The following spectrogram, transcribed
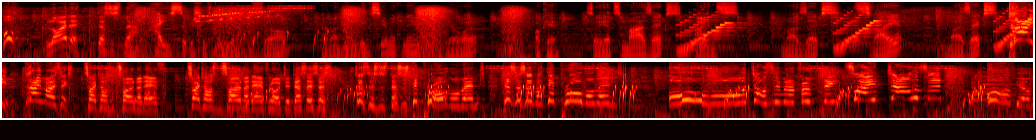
Oh, Leute, das ist eine heiße Geschichte hier. So, einmal den links hier mitnehmen. Jawohl. Okay, so jetzt mal 6. 1 mal 6. 2 mal 6. 3! 3 mal 6! 2211. 2211, Leute. Das ist es. Das ist es. Das ist der Pro-Moment. Das ist einfach der Pro-Moment. Oh, 1750. 2000. Oh, wir haben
